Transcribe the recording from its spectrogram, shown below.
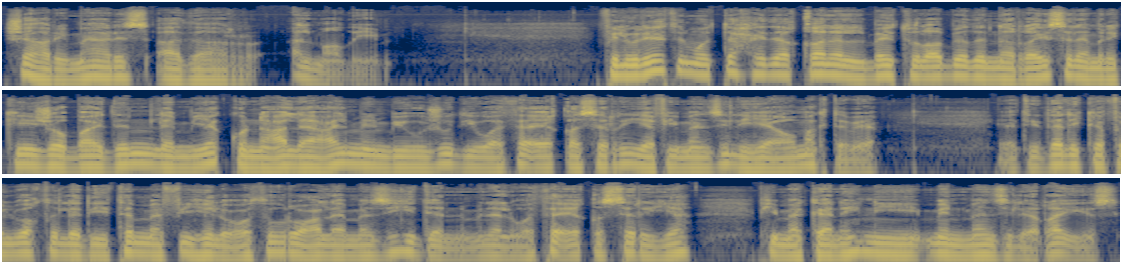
شهر مارس آذار الماضي. في الولايات المتحدة قال البيت الأبيض أن الرئيس الأمريكي جو بايدن لم يكن على علم بوجود وثائق سرية في منزله أو مكتبه. يأتي ذلك في الوقت الذي تم فيه العثور على مزيد من الوثائق السرية في مكانين من منزل الرئيس.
